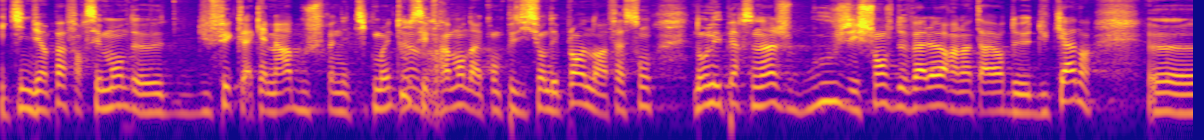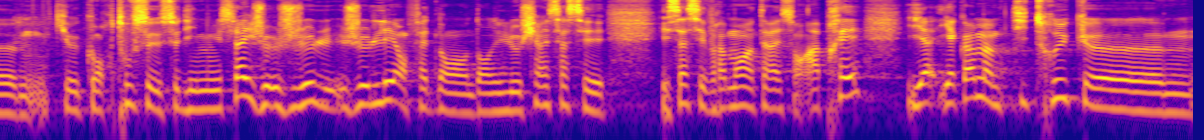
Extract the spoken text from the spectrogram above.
et qui ne vient pas forcément de- du fait que la caméra bouge frénétiquement et tout. C'est vraiment dans la composition des plans, dans la façon dont les personnages bougent et changent de valeur à l'intérieur du cadre euh, qu'on retrouve ce, ce dynamisme-là. Et je, je, je l'ai en fait dans, dans, dans l'île aux chiens et ça c'est et ça c'est vraiment intéressant. Après, il y a, il y a quand même un petit truc euh,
